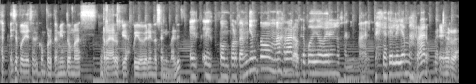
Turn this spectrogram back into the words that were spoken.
ese podría ser el comportamiento más raro que has podido ver en los animales. el, el comportamiento más raro que he podido ver en los animales. Es que aquel le llamas raro. Es verdad.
